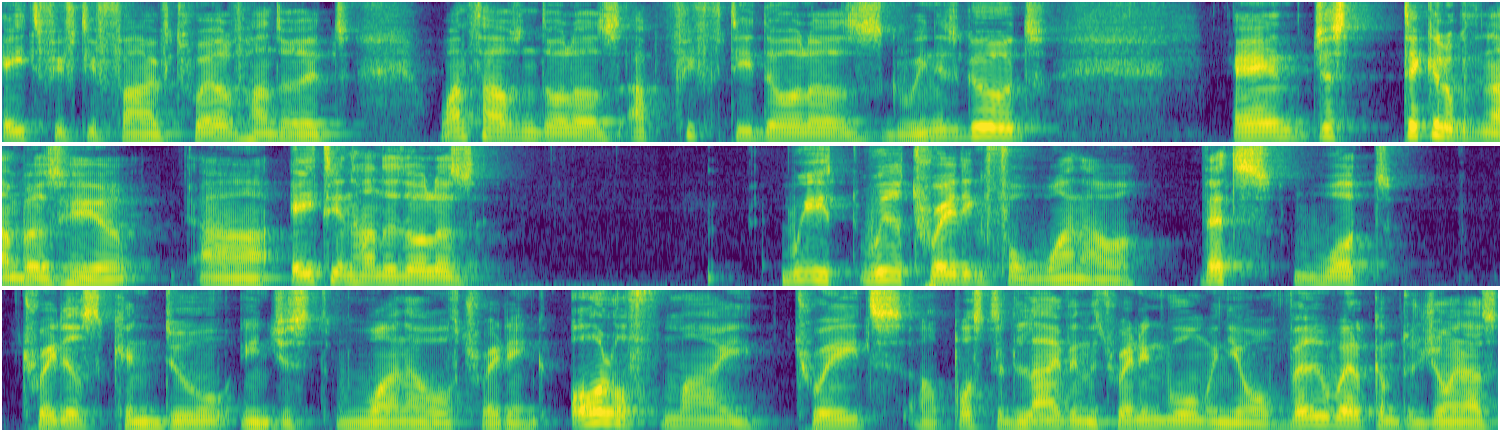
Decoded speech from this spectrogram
855 1200 $1000 up $50 green is good. And just take a look at the numbers here. Uh, $1800 we, we're trading for one hour. That's what traders can do in just one hour of trading. All of my trades are posted live in the trading room and you're very welcome to join us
